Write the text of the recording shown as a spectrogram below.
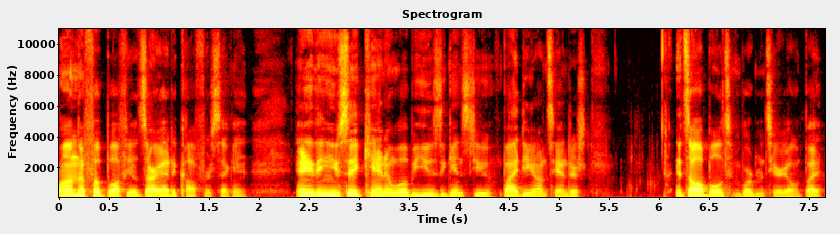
on the football field. Sorry, I had to cough for a second. Anything you say can and will be used against you by Deion Sanders it's all bulletin board material. But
